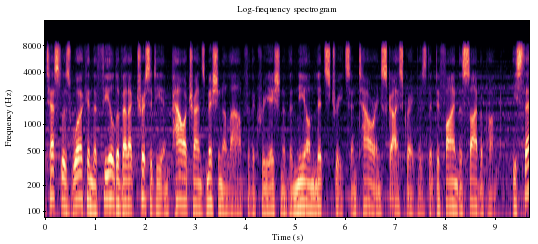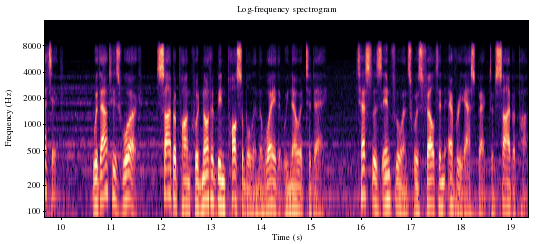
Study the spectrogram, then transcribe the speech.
Tesla's work in the field of electricity and power transmission allowed for the creation of the neon lit streets and towering skyscrapers that defined the cyberpunk aesthetic. Without his work, cyberpunk would not have been possible in the way that we know it today. Tesla's influence was felt in every aspect of cyberpunk.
